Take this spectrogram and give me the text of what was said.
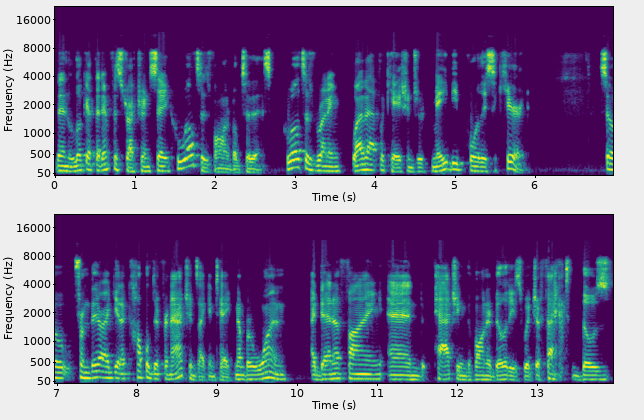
then look at that infrastructure and say, who else is vulnerable to this? Who else is running web applications which may be poorly secured? So from there, I get a couple different actions I can take. Number one, identifying and patching the vulnerabilities which affect those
